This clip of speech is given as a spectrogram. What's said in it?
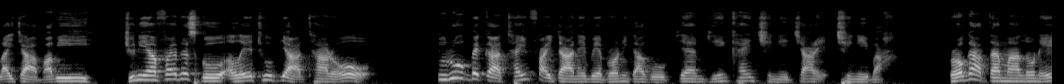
လိုက်ကြပါပြီ Junior Feathers ကိုအလဲထိုးပြထားတော့သူတို့ဘက်က Time Fighter နဲ့ပဲ Bronica ကိုပြန်ပြင်းခိုင်းချင်နေကြတဲ့အခြေအနေပါဘ ရောကတန်မာလုံးနဲ့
